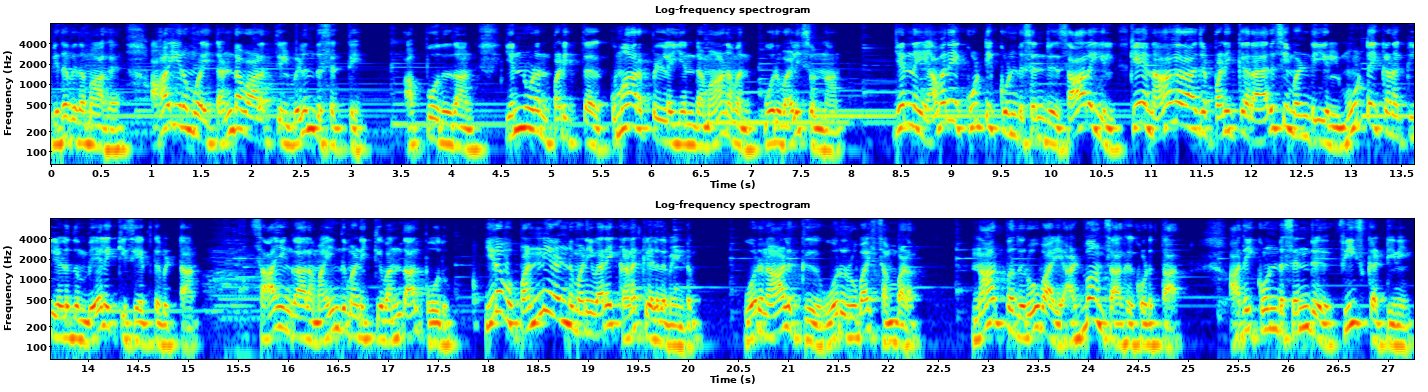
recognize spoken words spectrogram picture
விதவிதமாக ஆயிரம் முறை தண்டவாளத்தில் விழுந்து செத்தேன். அப்போதுதான் என்னுடன் படித்த குமாரப்பிள்ளை என்ற மாணவன் ஒரு வழி சொன்னான். என்னை அவனே கூட்டிக் கொண்டு சென்று சாலையில் கே. நாகராஜ பணிக்கர் அரிசி மண்டியில் மூட்டை கணக்கு எழுதும் வேலைக்கு சேர்த்து விட்டான். சாயங்காலம் ஐந்து மணிக்கு வந்தால் போதும். இரவு பன்னிரண்டு மணி வரை கணக்கு எழுத வேண்டும். ஒரு நாளுக்கு ஒரு ரூபாய் சம்பளம். நாற்பது ரூபாய் அட்வான்ஸாக கொடுத்தார். அதை கொண்டு சென்று ஃபீஸ் கட்டினேன்.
